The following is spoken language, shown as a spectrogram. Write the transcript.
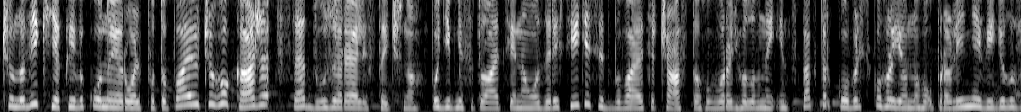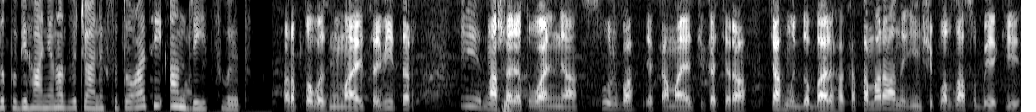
Чоловік, який виконує роль потопаючого, каже, все дуже реалістично. Подібні ситуації на озері Сітіс відбуваються часто, говорить головний інспектор Ковальського районного управління відділу запобігання надзвичайних ситуацій Андрій Цвит. раптово знімається вітер, і наша рятувальна служба, яка має ті катера, тягнуть до берега катамарани, інші плавзасоби, які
